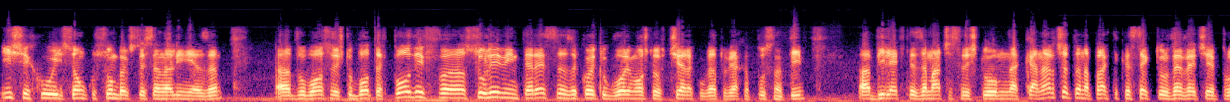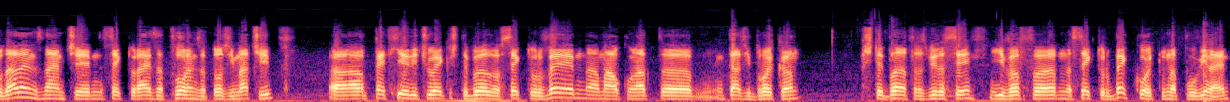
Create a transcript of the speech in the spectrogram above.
и Шеху и Сонко Сумберг ще са на линия за двобоя срещу Ботев Плодив. Солиден интерес, за който говорим още вчера, когато бяха пуснати билетите за матча срещу Канарчата. На практика сектор В вече е продаден. Знаем, че сектор А е затворен за този матч и 5000 човека ще бъдат в сектор В, малко над тази бройка ще бъдат, разбира се, и в на сектор Б, който наполовина е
